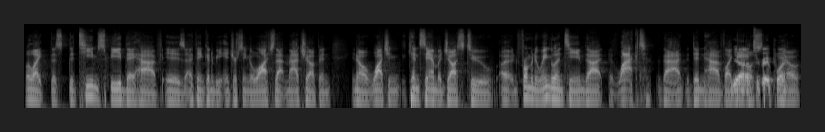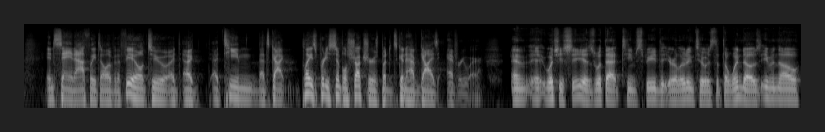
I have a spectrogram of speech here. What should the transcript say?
But like this, the team speed they have is, I think, going to be interesting to watch that matchup and you know, watching can Sam adjust to uh, from a New England team that lacked that, it didn't have like yeah, most, that's a great point. You know, insane athletes all over the field to a, a, a team that's got plays pretty simple structures, but it's going to have guys everywhere. And it, what you see is with that team speed that you're alluding to is that the windows, even though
